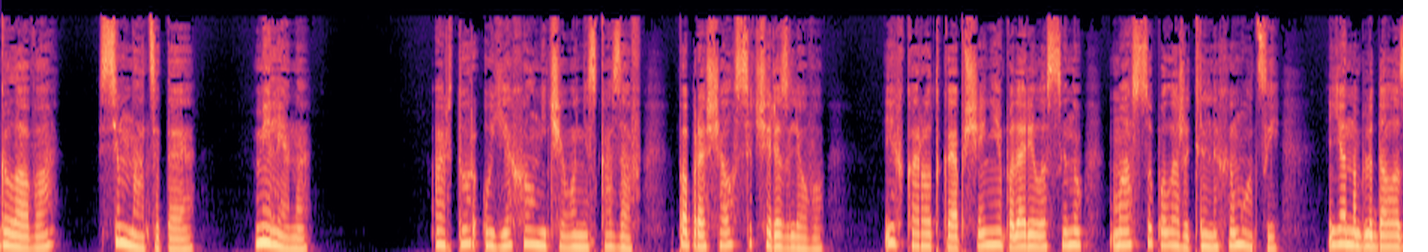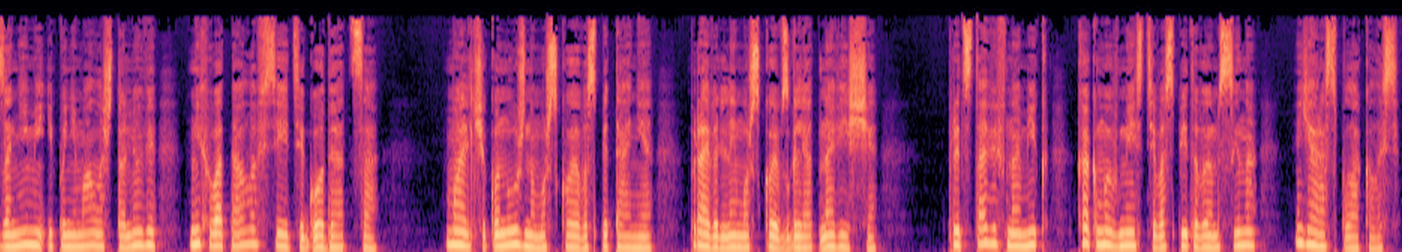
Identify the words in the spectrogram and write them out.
Глава 17. Милена. Артур уехал, ничего не сказав, попрощался через Леву. Их короткое общение подарило сыну массу положительных эмоций. Я наблюдала за ними и понимала, что Леве не хватало все эти годы отца. Мальчику нужно мужское воспитание, правильный мужской взгляд на вещи. Представив на миг, как мы вместе воспитываем сына, я расплакалась.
